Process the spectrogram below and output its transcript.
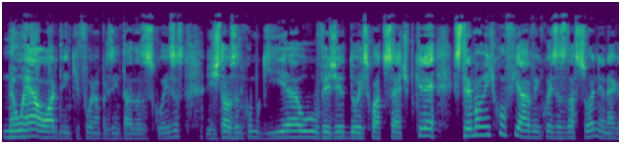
Não é a ordem que foram apresentadas as coisas, a gente tá usando como guia o VG247, porque ele é extremamente confiável em coisas da Sony, né?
